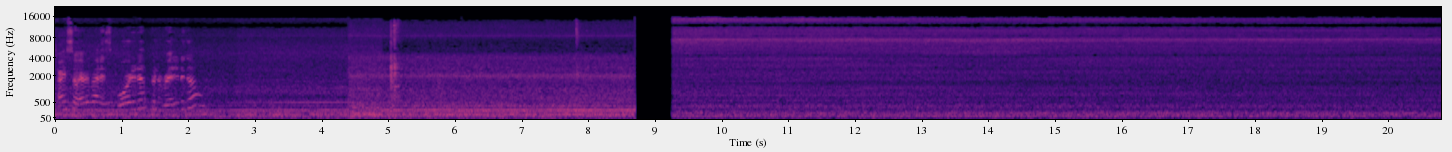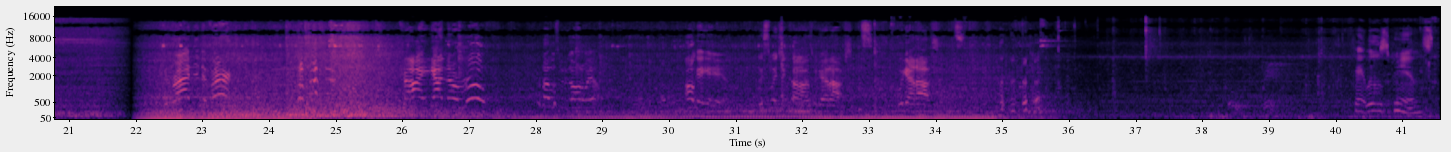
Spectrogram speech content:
All right, so everybody's boarded up and ready to go. Riding in the bird. Car ain't got no roof. I thought it was gonna go all the way up. Okay, yeah, yeah. We're switching cars. We got options. We got options. Can't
